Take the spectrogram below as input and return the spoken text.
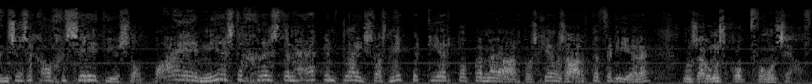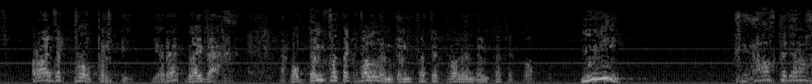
En soos ek al gesê het hierso, baie meeste Christene ek en pleis was net bekeerd op in my hart. Ons gee ons harte vir die Here, ons hou ons kop vir onsself. Private property. Here, bly weg. Ek wil dink wat ek wil en dink wat ek wil en dink wat ek wil. Moenie elke dag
